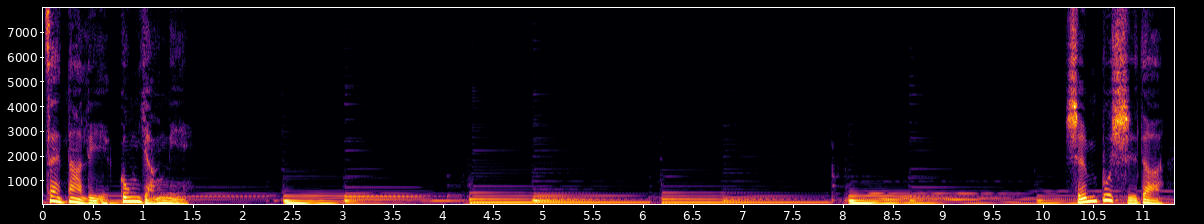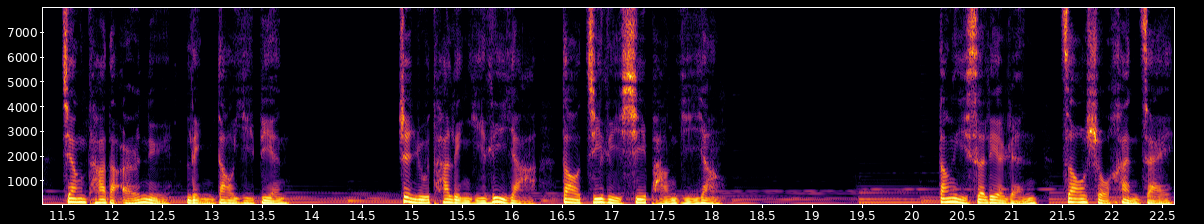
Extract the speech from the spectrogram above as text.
在那里供养你。神不时的将他的儿女领到一边，正如他领以利亚到基利溪旁一样。当以色列人遭受旱灾、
